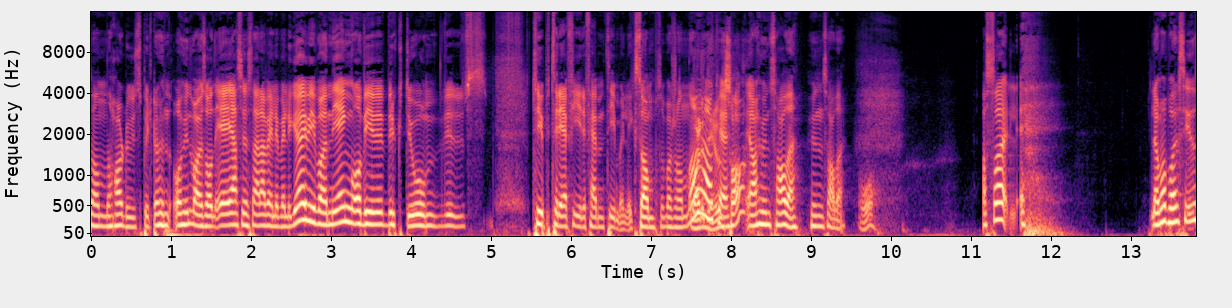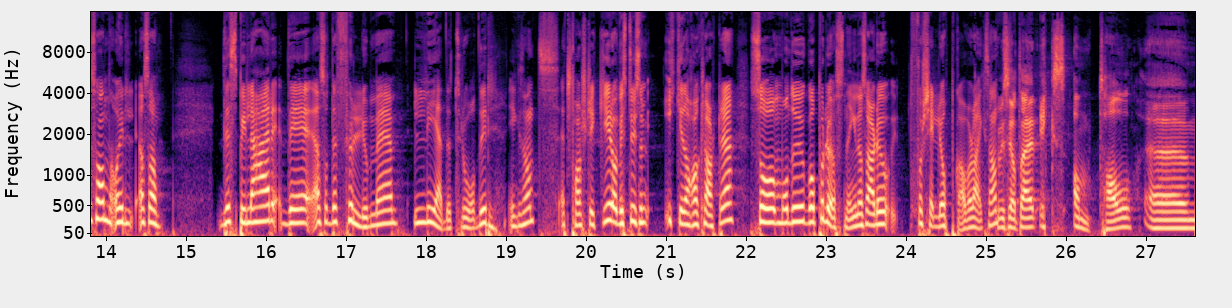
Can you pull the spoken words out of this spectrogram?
sånn, Har du spilt, og hun, og hun var jo sånn Jeg, jeg syns det her er veldig veldig gøy. Vi var en gjeng, og vi brukte jo vi, typ tre-fire-fem timer, liksom. Så bare sånn Var det «Å, det hun sa? Ja, hun sa det. Hun sa det. Å. Altså La meg bare si det sånn. Og, altså det spillet her, det, altså, det følger jo med ledetråder, ikke sant? Et par stykker. Og hvis du liksom ikke da har klart det, så må du gå på løsningen. Og så er det jo forskjellige oppgaver, da, ikke Skal vi si at det er x antall eh,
